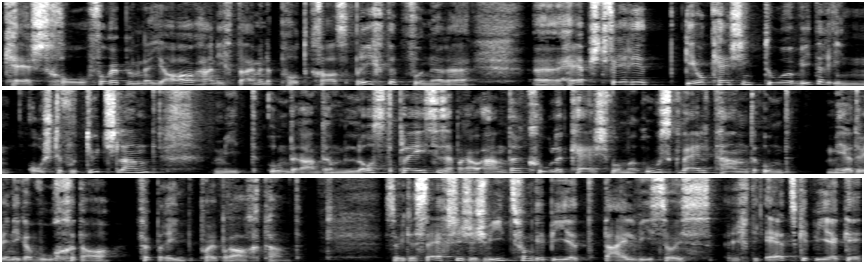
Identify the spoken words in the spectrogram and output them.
Caches gekommen? Vor etwa einem Jahr habe ich da in einem Podcast berichtet von einer äh, Herbstferien Geocaching-Tour wieder in Osten von Deutschland mit unter anderem Lost Places, aber auch anderen coolen Caches, die wir ausgewählt haben und mehr oder weniger Wochen da verbracht haben. So in der sächsischen Schweiz vom Gebiet, teilweise so ins Richtung Erzgebirge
